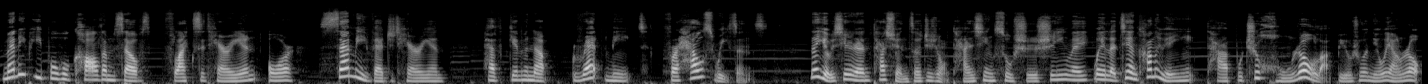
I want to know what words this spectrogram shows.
Many people who call themselves flexitarian or semi-vegetarian have given up red meat for health reasons. 那有些人他选择这种弹性素食，是因为为了健康的原因，他不吃红肉了，比如说牛羊肉。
